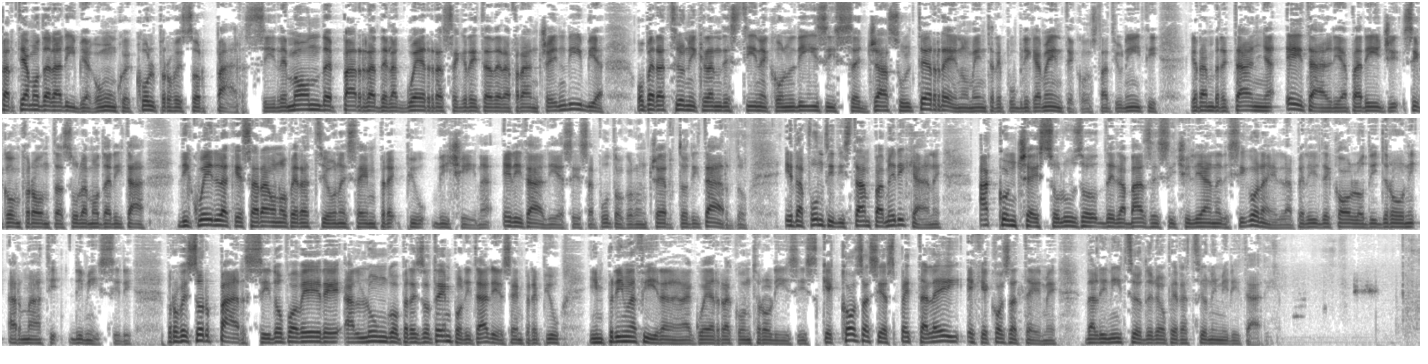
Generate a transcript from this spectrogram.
Partiamo dalla Libia comunque col professor Parsi. Le Monde parla della guerra segreta della Francia in Libia, operazioni clandestine con l'ISIS già sul terreno, mentre pubblicamente con Stati Uniti, Gran Bretagna e Italia Parigi si confronta sulla modalità di quella che sarà un'operazione sempre più vicina. E l'Italia, si è saputo con un certo ritardo e da fonti di stampa americane, ha concesso l'uso della base siciliana di Sigonella per il decollo di droni armati di missili. Professor Parsi, dopo avere a lungo preso tempo, l'Italia è sempre più in prima fila nella guerra contro l'ISIS. Che cosa si aspetta lei e che cosa teme dall'inizio delle operazioni militari?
